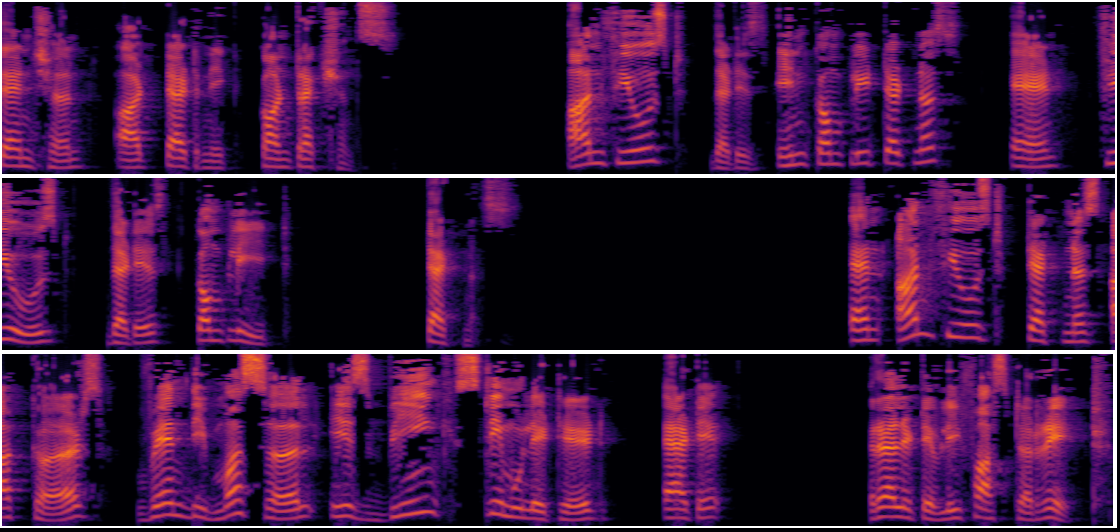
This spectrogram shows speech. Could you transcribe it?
tension or tetanic contractions unfused, that is incomplete tetanus, and fused, that is complete tetanus. An unfused tetanus occurs when the muscle is being stimulated at a relatively faster rate.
